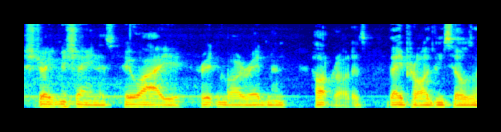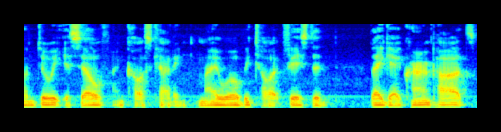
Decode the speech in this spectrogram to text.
Street Machiners, Who Are You? Written by Redman. Hot rodders. They pride themselves on do it yourself and cost cutting. May well be tight fisted. They go chrome parts,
